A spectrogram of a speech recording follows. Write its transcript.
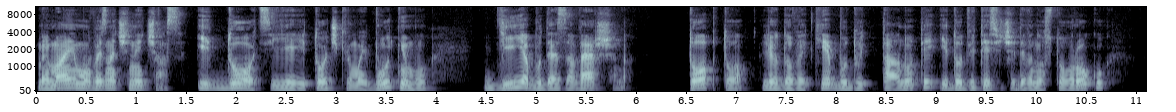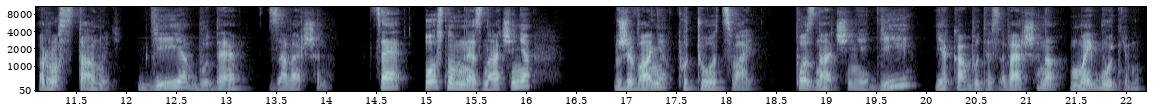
ми маємо визначений час. І до цієї точки в майбутньому дія буде завершена. Тобто льодовики будуть танути і до 2090 року розтануть. Дія буде завершена. Це основне значення вживання Futur 2. Позначення дії, яка буде завершена в майбутньому.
